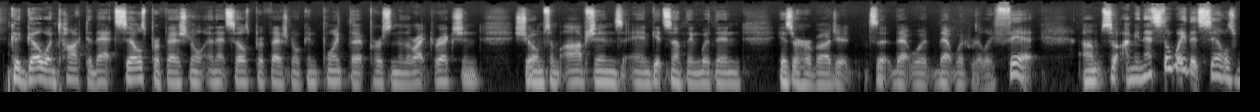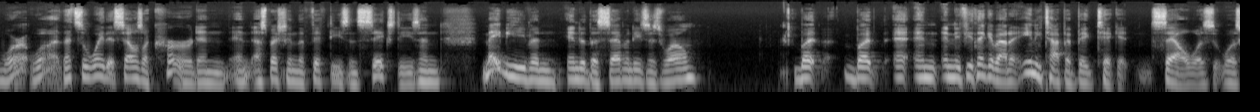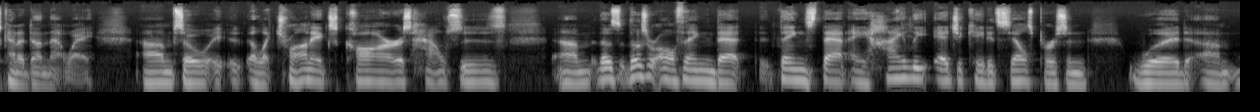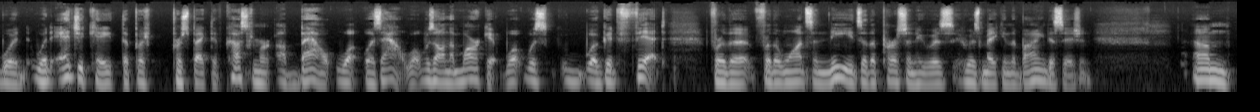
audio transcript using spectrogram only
could go and talk to that sales professional and that sales professional can point that person in the right direction show them some options and get something within his or her budget that would that would really fit. Um, so i mean that's the way that sales were that's the way that sales occurred and and especially in the 50s and 60s and maybe even into the 70s as well but but and and if you think about it, any type of big ticket sale was was kind of done that way. Um, so electronics, cars, houses, um, those those are all thing that things that a highly educated salesperson would um, would would educate the prospective customer about what was out, what was on the market, what was a good fit for the for the wants and needs of the person who was who was making the buying decision. Um,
